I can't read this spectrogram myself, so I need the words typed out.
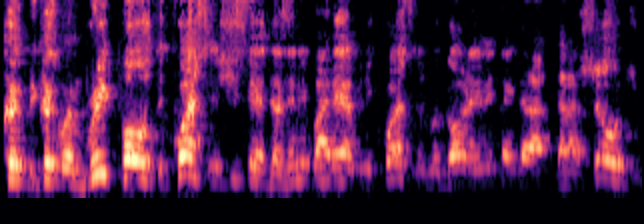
cause, because when Bree posed the question, she said, "Does anybody have any questions regarding anything that I that I showed you?"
